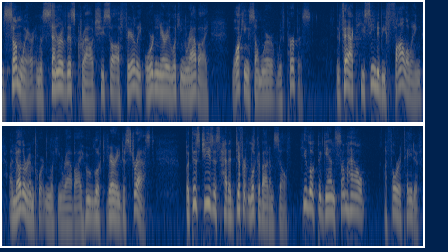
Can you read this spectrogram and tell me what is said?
Somewhere in the center of this crowd, she saw a fairly ordinary looking rabbi walking somewhere with purpose. In fact, he seemed to be following another important looking rabbi who looked very distressed. But this Jesus had a different look about himself. He looked again somehow authoritative.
